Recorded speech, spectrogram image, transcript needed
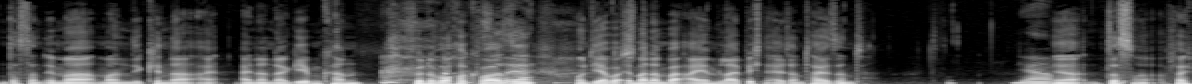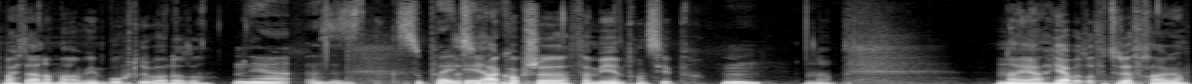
Und dass dann immer man die Kinder ei- einander geben kann für eine Woche quasi ja. und die aber immer dann Stimmt. bei einem leiblichen Elternteil sind. Ja, ja, Ja, das, vielleicht mache ich da nochmal irgendwie ein Buch drüber oder so. das ist super Das Idee. Jakobsche Familienprinzip. Hm. Ja. Naja, ja, aber so viel zu der Frage,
